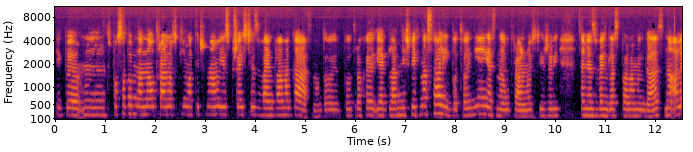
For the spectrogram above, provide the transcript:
jakby mm, sposobem na neutralność klimatyczną jest przejście z węgla na gaz. No to był trochę jak dla mnie śmiech na sali, bo to nie jest neutralność, jeżeli zamiast węgla spalamy gaz. No ale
